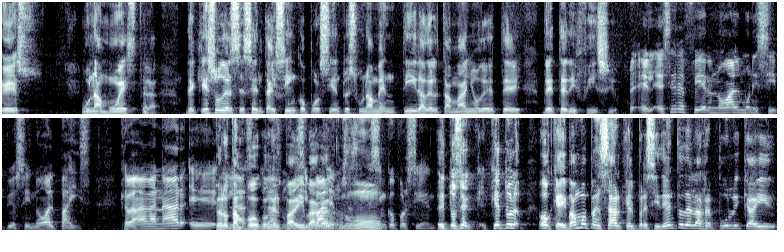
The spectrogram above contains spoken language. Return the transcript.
es una muestra de que eso del 65% es una mentira del tamaño de este, de este edificio. Él, él se refiere no al municipio, sino al país. Que van a ganar. eh, Pero las- tampoco en las el país va a ganar. un No. 65%. Entonces, ¿qué tú le- ok, vamos a pensar que el presidente de la República y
